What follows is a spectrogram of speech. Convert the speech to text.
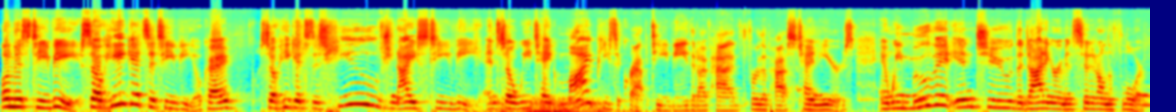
on this TV. So he gets a TV, okay? So he gets this huge, nice TV. And so we take my piece of crap TV that I've had for the past 10 years and we move it into the dining room and sit it on the floor.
